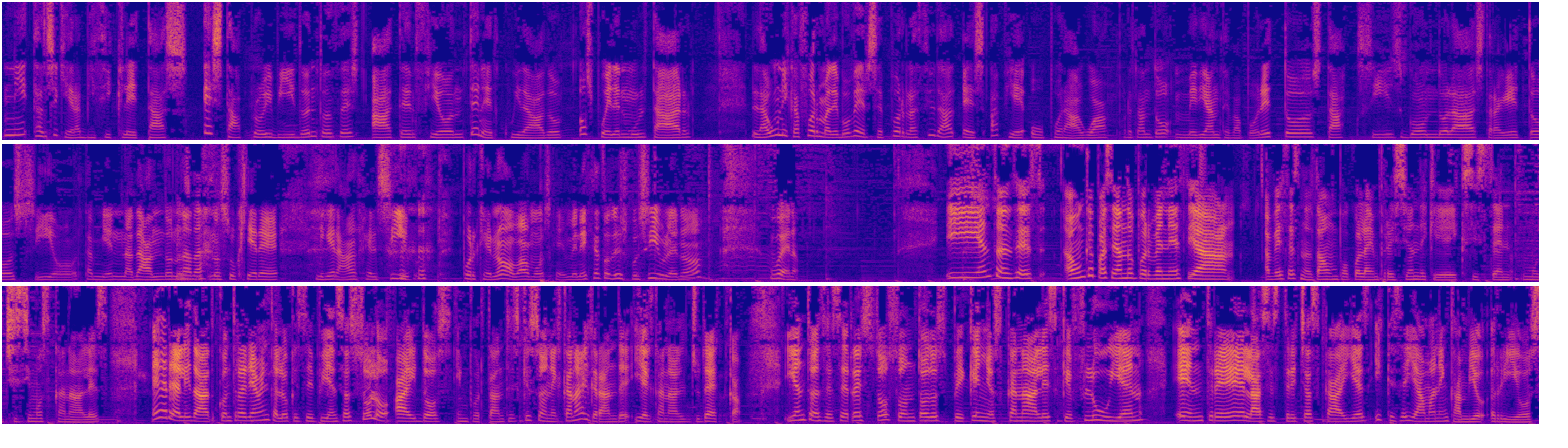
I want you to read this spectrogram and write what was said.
ni tan siquiera bicicletas. Está prohibido, entonces atención, tened cuidado, os pueden multar. La única forma de moverse por la ciudad es a pie o por agua, por lo tanto, mediante vaporetos, taxis, góndolas, traguetos, sí, o también nadando, nos, Nada. nos sugiere Miguel Ángel, sí, ¿por qué no? Vamos, que en Venecia todo es posible, ¿no? Bueno. Y entonces, aunque paseando por Venecia a veces nos da un poco la impresión de que existen muchísimos canales, en realidad, contrariamente a lo que se piensa, solo hay dos importantes, que son el canal grande y el canal Giudecca. Y entonces el resto son todos pequeños canales que fluyen entre las estrechas calles y que se llaman en cambio ríos.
